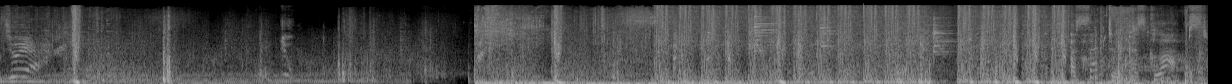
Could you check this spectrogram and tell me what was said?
Reload A sector has collapsed.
